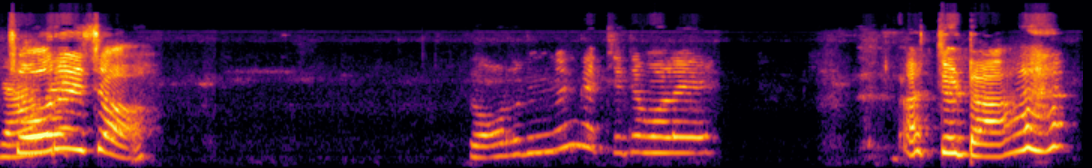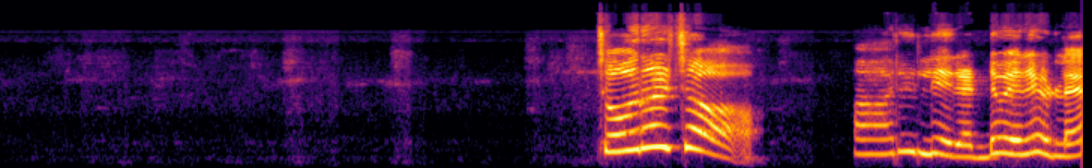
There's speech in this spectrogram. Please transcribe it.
ചോറ് കഴിച്ചോ? ചോറൊന്നും വെച്ചിട്ട് മോളെ. അച്ചുട്ടാ. ചോറ് കഴിച്ചോ? ആരുമില്ലേ രണ്ടുപേരേ ഉള്ളേ.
